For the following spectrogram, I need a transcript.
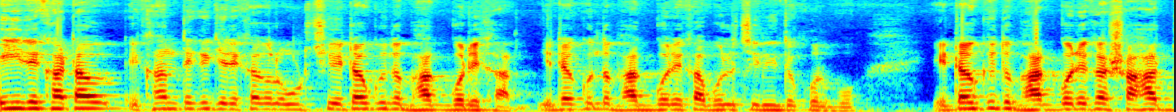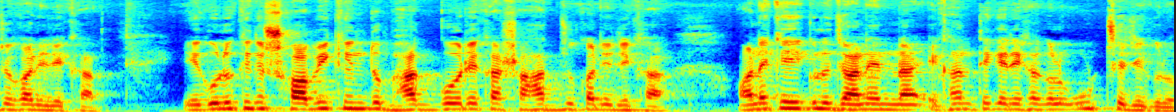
এই রেখাটাও, এখান থেকে যে রেখাগুলো উঠছে, এটাও কিন্তু ভাগ্যরেখা, এটাও কিন্তু ভাগ্যরেখা বলে চিহ্নিত করব। এটাও কিন্তু ভাগ্যরেখা সাহায্যকারী রেখা। এগুলো কিন্তু সবই কিন্তু ভাগ্যরেখা সাহায্যকারী রেখা। অনেকে এগুলো জানেন না, এখান থেকে রেখাগুলো উঠছে যেগুলো।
